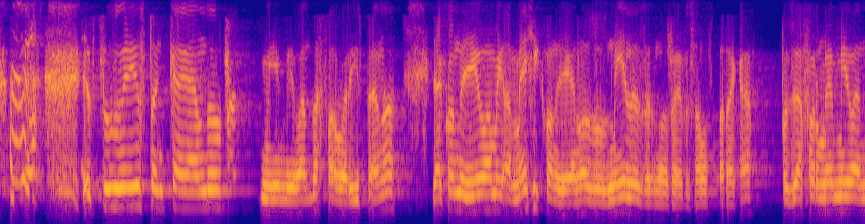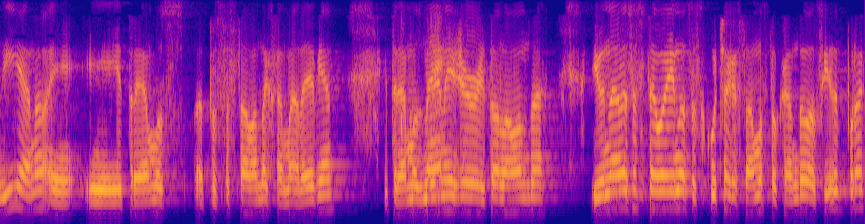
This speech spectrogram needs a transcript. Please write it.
Estos güeyes están cagando mi, mi banda favorita, ¿no? Ya cuando llego a, a México, cuando llegué en los 2000, nos regresamos para acá, pues ya formé mi bandilla, ¿no? Y, y traíamos, pues, esta banda que se llama Debian, y traíamos manager y toda la onda. Y una vez este güey nos escucha que estábamos tocando así de pura,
